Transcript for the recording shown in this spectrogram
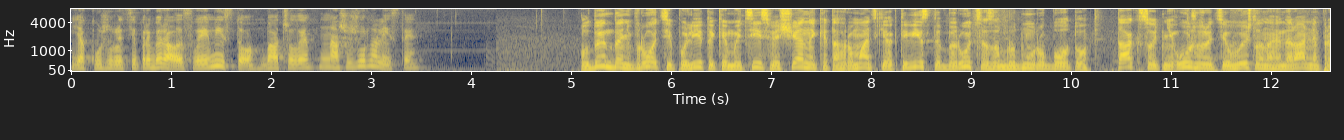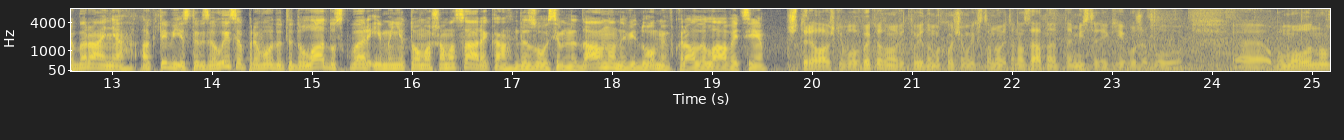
Як ужгородці прибирали своє місто, бачили наші журналісти. Один день в році політики, митці, священники та громадські активісти беруться за брудну роботу. Так сотні ужгородців вийшли на генеральне прибирання. Активісти взялися приводити до ладу сквер імені Томаша Мацарика, де зовсім недавно невідомі вкрали лавиці. Чотири лавочки було викрадено. Відповідно, ми хочемо їх встановити назад на те місце, яке вже було е, обумовлено.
